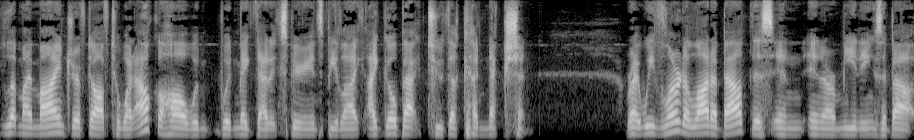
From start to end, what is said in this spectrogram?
let my mind drift off to what alcohol would, would make that experience be like, I go back to the connection. Right? We've learned a lot about this in, in our meetings about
